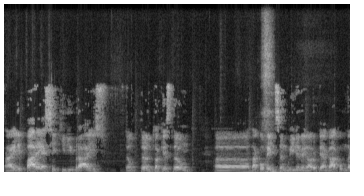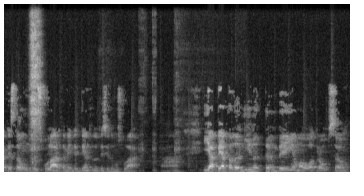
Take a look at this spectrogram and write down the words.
Aí ele parece equilibrar isso. Então, tanto a questão uh, da corrente sanguínea melhora o pH, como da questão muscular também, de dentro do tecido muscular. Tá? E a beta-alanina também é uma outra opção.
